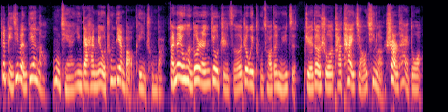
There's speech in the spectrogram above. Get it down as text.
这笔记本电脑目前应该还没有充电宝可以充吧？反正有很多人就指责这位吐槽的女子，觉得说她太矫情了，事儿太多，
